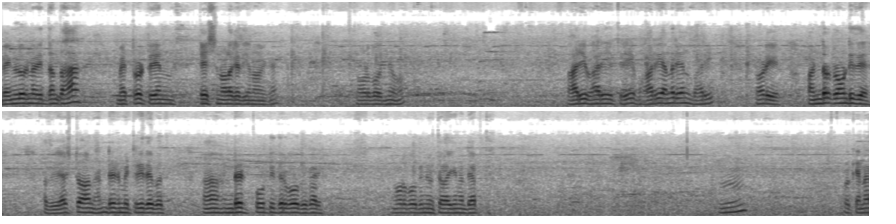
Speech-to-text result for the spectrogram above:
ಬೆಂಗಳೂರಿನಲ್ಲಿ ಇದ್ದಂತಹ ಮೆಟ್ರೋ ಟ್ರೈನ್ ಸ್ಟೇಷನ್ ಒಳಗದೀವಿ ನಾವು ಈಗ. ನೋಡ್ಬೋದು ನೀವು. ಭಾರಿ ಭಾರಿ ಐತ್ರಿ. ಭಾರಿ ಅಂದ್ರೆ ಏನು ಭಾರಿ? ನೋಡಿ ಅಂಡರ್ ಗ್ರೌಂಡ್ ಇದೆ. ಅದು ಎಷ್ಟು ಒಂದು ಹಂಡ್ರೆಡ್ ಮೀಟ್ರ್ ಇದೆ ಗೊತ್ತು. ಹಾಂ ಹಂಡ್ರೆಡ್ ಫೂಟ್ ಇದ್ದಿರ್ಬೋದು ಗಾಡಿ. ನೋಡ್ಬೋದು ನೀವು ಕೆಳಗಿನ ಡೆಪ್ತ್ ಹ್ಞೂ ಓಕೆನಾ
